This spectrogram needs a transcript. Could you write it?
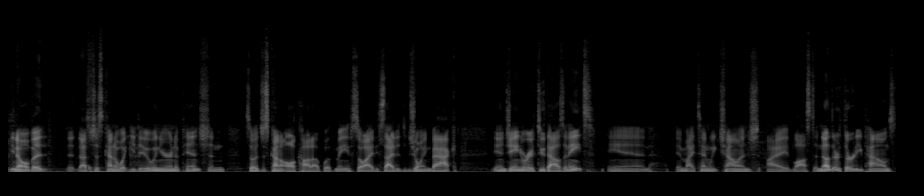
You know, but that's just kind of what you do when you're in a pinch. And so it just kind of all caught up with me. So I decided to join back in January of 2008. And in my 10 week challenge, I lost another 30 pounds.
